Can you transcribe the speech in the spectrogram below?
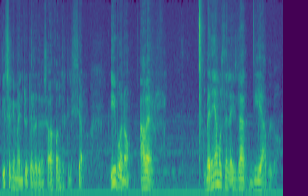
y seguirme en Twitter, lo tienes abajo en descripción. Y bueno, a ver, veníamos de la isla Diablo,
